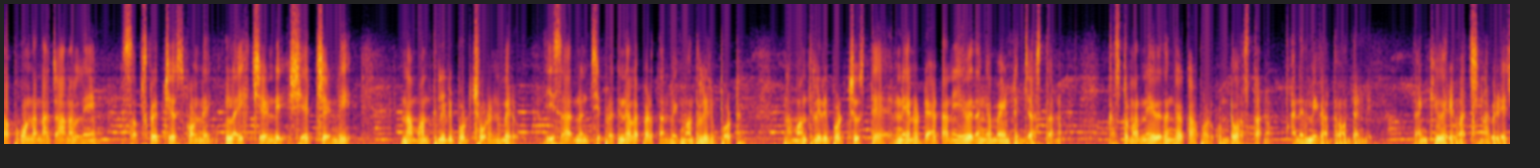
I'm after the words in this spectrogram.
తప్పకుండా నా ఛానల్ని సబ్స్క్రైబ్ చేసుకోండి లైక్ చేయండి షేర్ చేయండి. నా మంత్లీ రిపోర్ట్ చూడండి మీరు. ఈసారి నుంచి ప్రతి నెల పెడతాను మీకు మంత్లీ రిపోర్ట్ నా మంత్లీ రిపోర్ట్ చూస్తే నేను డేటాని ఏ విధంగా మెయింటైన్ చేస్తాను కస్టమర్ని ఏ విధంగా కాపాడుకుంటూ వస్తాను అనేది మీకు అర్థమవుతుందండి థ్యాంక్ యూ వెరీ మచ్ నా వీడియో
